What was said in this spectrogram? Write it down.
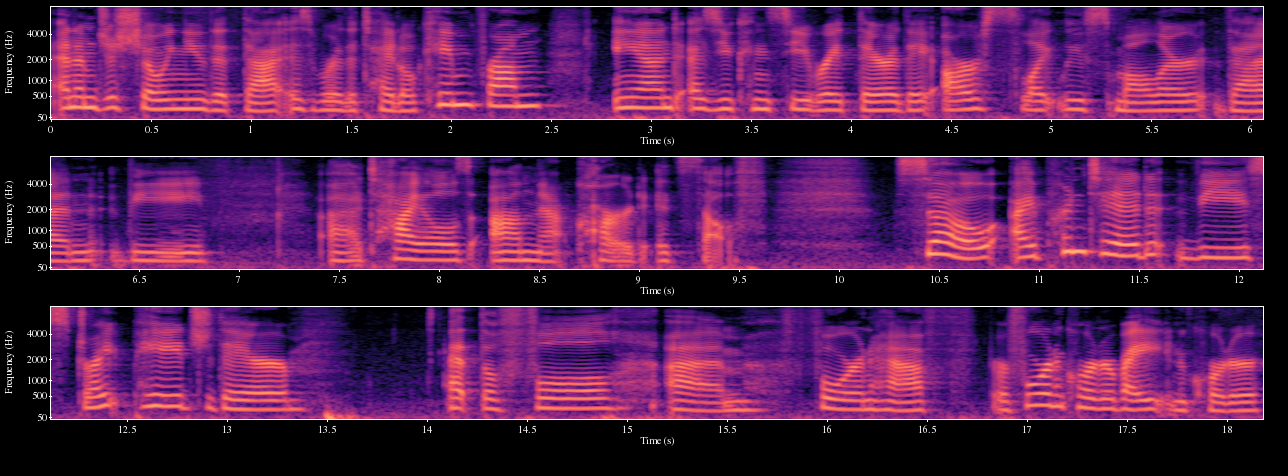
and I'm just showing you that that is where the title came from and as you can see right there they are slightly smaller than the uh, tiles on that card itself. So I printed the stripe page there at the full um, four and a half or four and a quarter by eight and a quarter.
